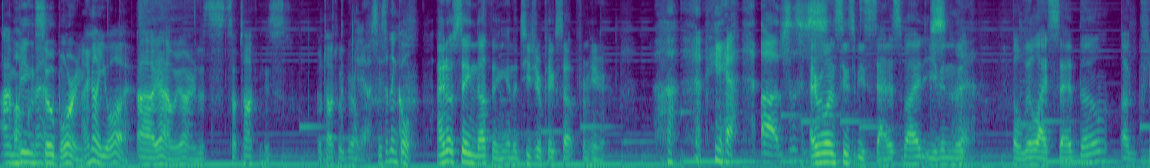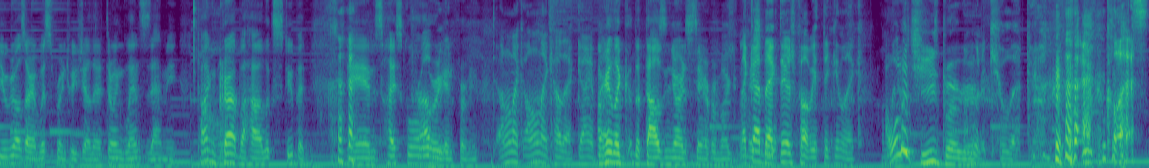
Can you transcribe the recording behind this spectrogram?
I'm Oh, being crap. so boring. I know you are. Uh, yeah, we are. Let's stop talking. Let's go talk to a girl. Yeah, say something cool. I end up saying nothing, and the teacher picks up from here. yeah. Uh, Everyone seems to be satisfied, even with Yeah. The little I said. Though a few girls are whispering to each other, throwing glances at me, talking crap about how I look stupid, and it's high school all over again for me. I don't like. I don't like how that guy. I'm getting like the thousand yard stare from like that guy school. back there is probably thinking like, I I'm want a cheeseburger. I'm gonna kill that guy after class.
